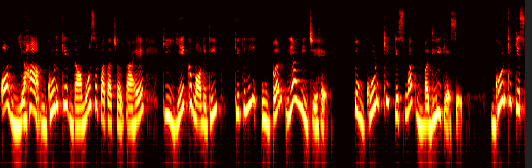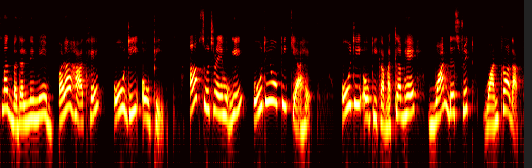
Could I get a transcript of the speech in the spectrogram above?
और यहाँ गुड़ के दामों से पता चलता है कि ये कमोडिटी कितनी ऊपर या नीचे है। तो गुड़ की किस्मत बदली कैसे? गुड़ की किस्मत बदलने में बड़ा हाथ है ओ डी ओ पी आप सोच रहे होंगे ओ डी ओ पी क्या है? ओ डी ओ पी का मतलब है वन डिस्ट्रिक्ट वन प्रोडक्ट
